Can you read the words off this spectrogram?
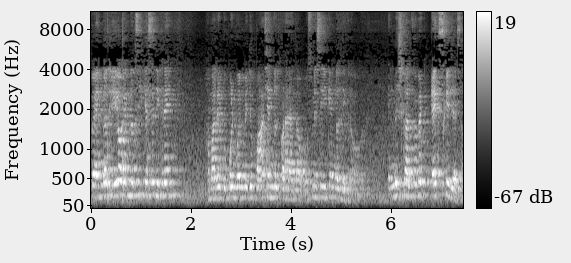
तो एंगल ए और एंगल सी कैसे दिख रहे हैं? हमारे 2.1 में जो पाँच एंगल पढ़ाया था, उसमें से एक एंगल दिख रहा होगा। इंग्लिश का अल्फ़ाबेट एक्स के जैसा।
